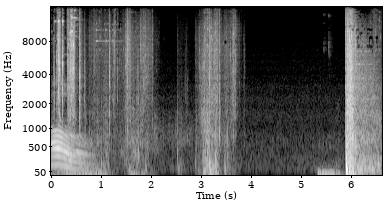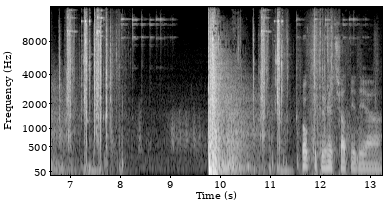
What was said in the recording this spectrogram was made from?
Oo. Çok kötü headshot yedi ya.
